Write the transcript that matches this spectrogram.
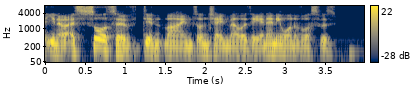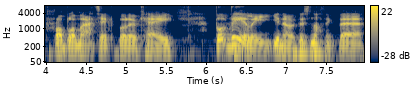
you know, I sort of didn't mind Unchained Melody, and any one of us was problematic but okay. But really, you know, there's nothing there.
